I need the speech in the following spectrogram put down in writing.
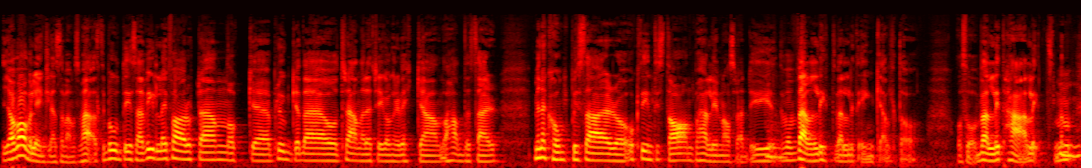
Jag var väl egentligen som vem som helst. Jag bodde i så här villa i förorten och eh, pluggade och tränade tre gånger i veckan och hade så här mina kompisar och åkte in till stan på helgerna och sådär. Det, det var väldigt, väldigt enkelt och, och så. Väldigt härligt. Men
